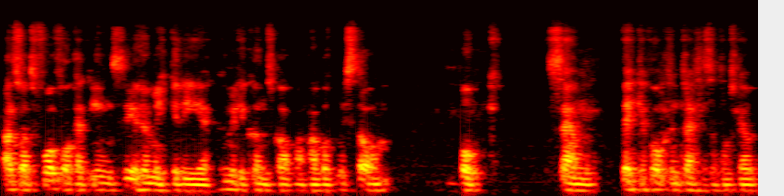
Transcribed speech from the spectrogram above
Alltså att få folk att inse hur mycket, det är, hur mycket kunskap man har gått miste om och sen väcka folks intresse så att de ska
